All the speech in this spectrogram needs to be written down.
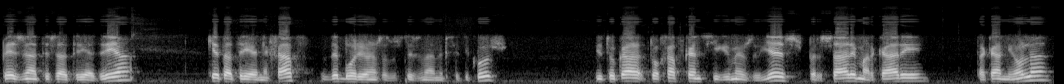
παίζει ένα 4-3-3 και τα τρία είναι half, δεν μπορεί ο ένας από τους τρεις να είναι επιθετικός. Γιατί το, κα- το half κάνει συγκεκριμένες δουλειές, περσάρει, μαρκάρει, τα κάνει όλα.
